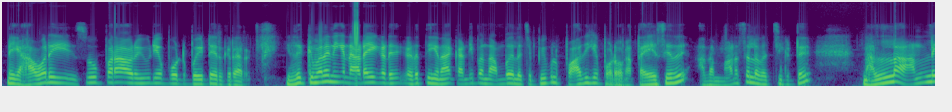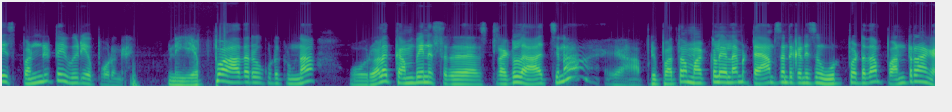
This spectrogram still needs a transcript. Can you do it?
இன்றைக்கி அவர் சூப்பராக அவர் வீடியோ போட்டு போயிட்டே இருக்கிறார். இதுக்கு மேலே நீங்கள் நடை எடு எடுத்தீங்கன்னா கண்டிப்பாக அந்த ஐம்பது லட்சம் பீப்புள் பாதிக்கப்படுவாங்க. தயவுசெய்து அதை மனசில் வச்சுக்கிட்டு நல்லா அனலைஸ் பண்ணிவிட்டு வீடியோ போடுங்க. நீங்கள் எப்போ ஆதரவு கொடுக்கணும்னா ஒருவேளை கம்பெனி ஸ்ட்ரகிள் ஆச்சுன்னா அப்படி பார்த்தா மக்கள் எல்லாமே டேர்ம்ஸ் அண்ட் கண்டிஷன் உட்பட்டு தான் பண்ணுறாங்க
